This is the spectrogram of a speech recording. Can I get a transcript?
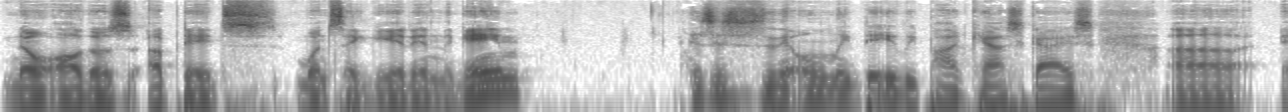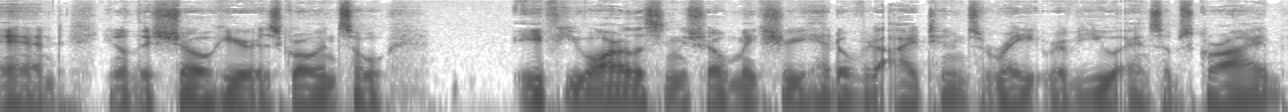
know all those updates once they get in the game because this is the only daily podcast guys uh, and you know the show here is growing so if you are listening to the show, make sure you head over to iTunes, rate, review, and subscribe.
